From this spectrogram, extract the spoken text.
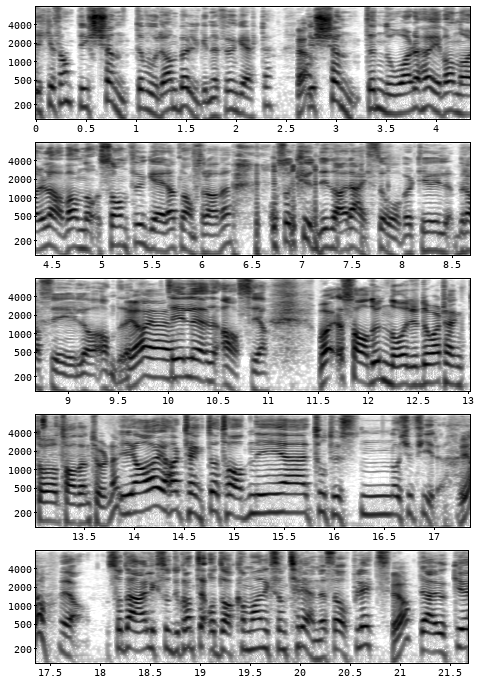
Ikke sant? De skjønte hvordan bølgene fungerte. Ja. De skjønte nå er det høyvann, nå er det lavvann. Sånn fungerer Atlanterhavet. Og så kunne de da reise over til Brasil og andre. Ja, ja, ja. Til eh, Asia. Hva, sa du når du har tenkt å ta den turen der? Ja, jeg har tenkt å ta den i eh, 2024. Ja. Så det er liksom, du kan, te- og da kan man liksom trene seg opp litt. Ja. Det er jo ikke,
